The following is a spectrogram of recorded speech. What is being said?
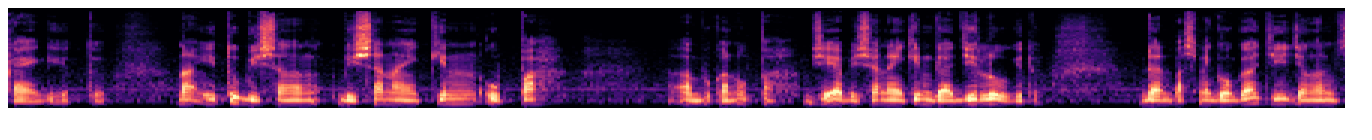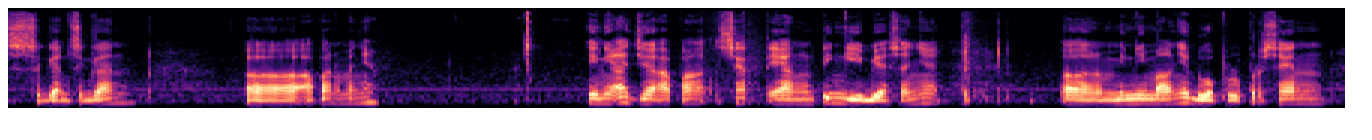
kayak gitu. Nah itu bisa bisa naikin upah uh, bukan upah bisa ya bisa naikin gaji lu gitu. Dan pas nego gaji jangan segan-segan uh, apa namanya ini aja apa set yang tinggi. Biasanya uh, minimalnya 20%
